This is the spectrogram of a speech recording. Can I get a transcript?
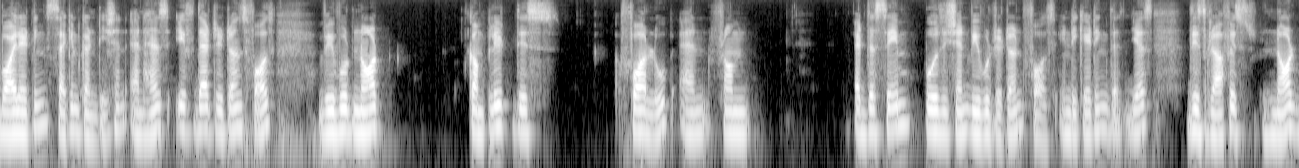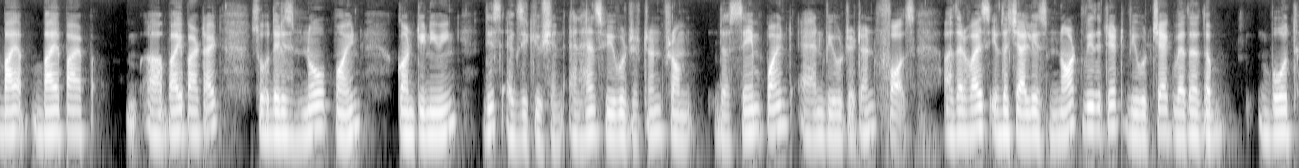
violating second condition and hence if that returns false we would not complete this for loop and from at the same position we would return false indicating that yes this graph is not bi uh, bipartite so there is no point continuing this execution and hence we would return from the same point and we would return false. Otherwise if the child is not visited we would check whether the both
